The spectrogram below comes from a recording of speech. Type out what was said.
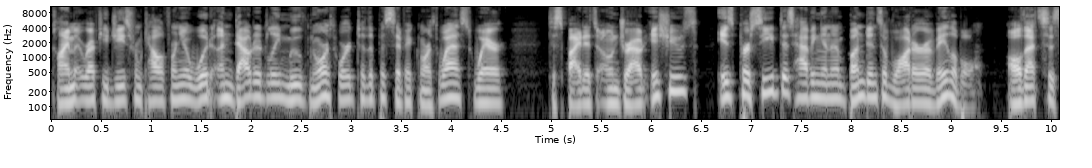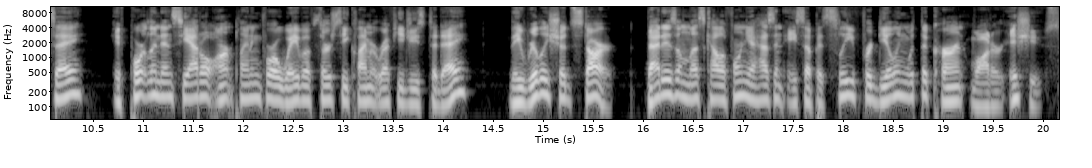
Climate refugees from California would undoubtedly move northward to the Pacific Northwest, where, despite its own drought issues, is perceived as having an abundance of water available. All that's to say, if Portland and Seattle aren't planning for a wave of thirsty climate refugees today, they really should start. That is, unless California has an ace up its sleeve for dealing with the current water issues.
